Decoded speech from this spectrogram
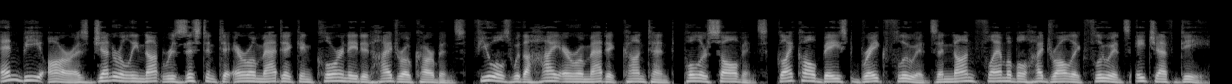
NBR is generally not resistant to aromatic and chlorinated hydrocarbons, fuels with a high aromatic content, polar solvents, glycol-based brake fluids and non-flammable hydraulic fluids HFD.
